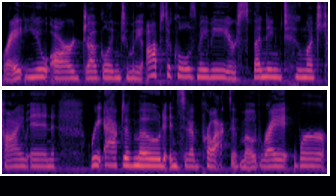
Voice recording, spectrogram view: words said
right? You are juggling too many obstacles, maybe you're spending too much time in reactive mode instead of proactive mode, right? We're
